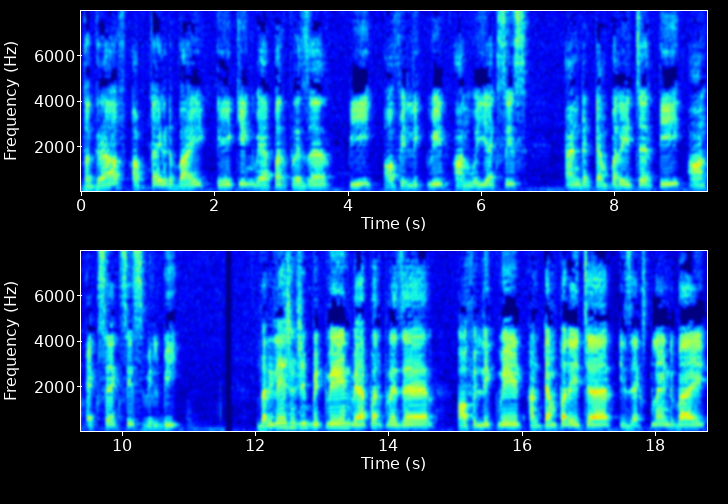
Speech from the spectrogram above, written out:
The graph obtained by taking vapor pressure P of a liquid on y-axis and temperature T on x-axis will be the relationship between vapor pressure of a liquid and temperature is explained by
